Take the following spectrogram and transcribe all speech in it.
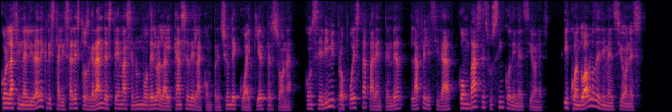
Con la finalidad de cristalizar estos grandes temas en un modelo al alcance de la comprensión de cualquier persona, concebí mi propuesta para entender la felicidad con base en sus cinco dimensiones. Y cuando hablo de dimensiones,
